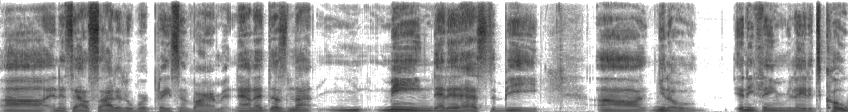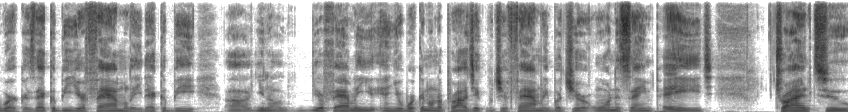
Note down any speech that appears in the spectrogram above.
uh, and it's outside of the workplace environment. Now, that does not mean that it has to be, uh, you know, anything related to coworkers. That could be your family. That could be, uh, you know, your family and you're working on a project with your family, but you're on the same page trying to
